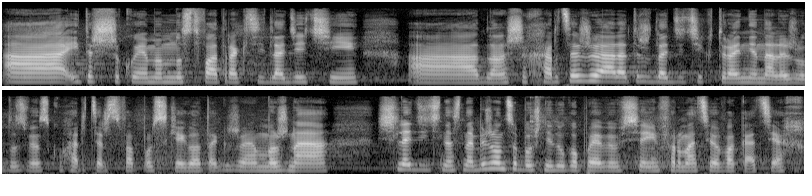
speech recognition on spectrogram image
a, i też szykujemy mnóstwo atrakcji dla dzieci, a, dla naszych harcerzy, ale też dla dzieci, które nie należą do Związku Harcerstwa Polskiego, także można śledzić nas na bieżąco, bo już niedługo pojawią się informacje o wakacjach.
